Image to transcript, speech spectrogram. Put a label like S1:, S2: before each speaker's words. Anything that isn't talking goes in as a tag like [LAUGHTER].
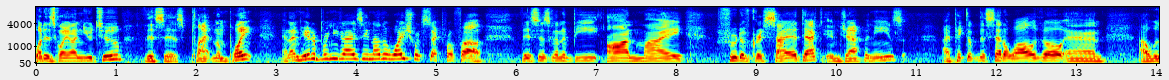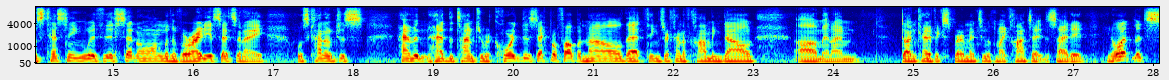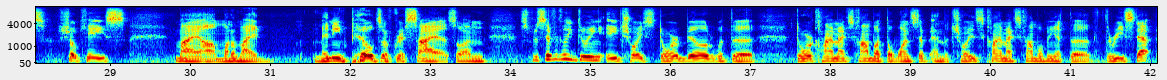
S1: What is going on YouTube? This is Platinum Point, and I'm here to bring you guys another Weiss Schwarz deck profile. This is going to be on my Fruit of Grisaia deck in Japanese. I picked up this set a while ago, and I was testing with this set along with a variety of sets, and I was kind of just haven't had the time to record this deck profile, but now that things are kind of calming down, um, and I'm done kind of experimenting with my content, I decided, you know what, let's showcase my um one of my many builds of Grisaia. So I'm specifically doing a choice door build with the door climax combo at the one step and the choice climax combo being at the three step.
